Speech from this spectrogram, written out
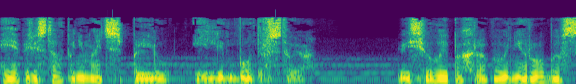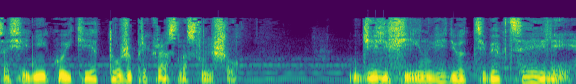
и я перестал понимать, сплю или бодрствую. Веселое похрапывание роба в соседней койке я тоже прекрасно слышал. «Дельфин ведет тебя к цели»,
